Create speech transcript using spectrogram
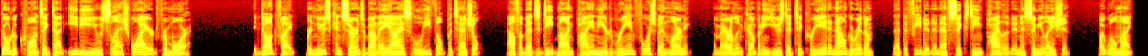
Go to quantic.edu slash wired for more. A dogfight renews concerns about AI's lethal potential. Alphabet's DeepMind pioneered reinforcement learning. A Maryland company used it to create an algorithm that defeated an F 16 pilot in a simulation. By Will Knight.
